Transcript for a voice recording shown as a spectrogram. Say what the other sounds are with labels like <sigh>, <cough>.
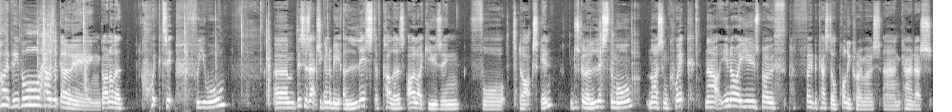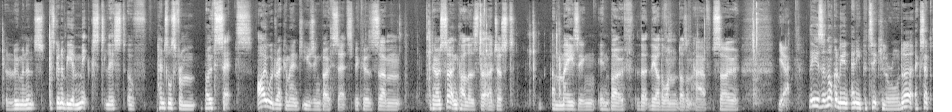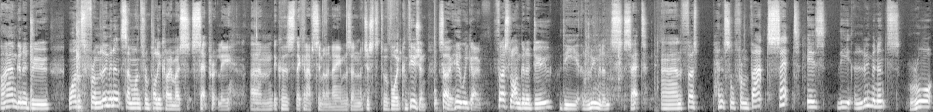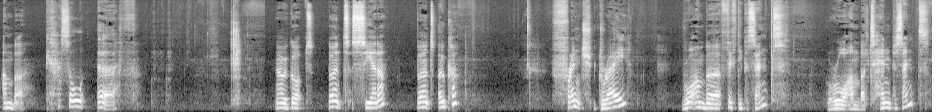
Hi people, how's it going? Got another quick tip for you all. Um, this is actually going to be a list of colours I like using for dark skin. I'm just going to list them all nice and quick. Now, you know I use both Faber-Castell Polychromos and Caran Luminance. It's going to be a mixed list of pencils from both sets. I would recommend using both sets because um, there are certain colours that are just amazing in both that the other one doesn't have. So, yeah. These are not going to be in any particular order, except I am going to do ones from Luminance and ones from Polychromos separately. Um, because they can have similar names and just to avoid confusion. So here we go. First lot I'm going to do the Luminance set and the first pencil from that set is the Luminance Raw Umber Cassel Earth. Now we've got Burnt Sienna, Burnt Ochre, French Grey, Raw Umber 50%, Raw Umber 10%,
